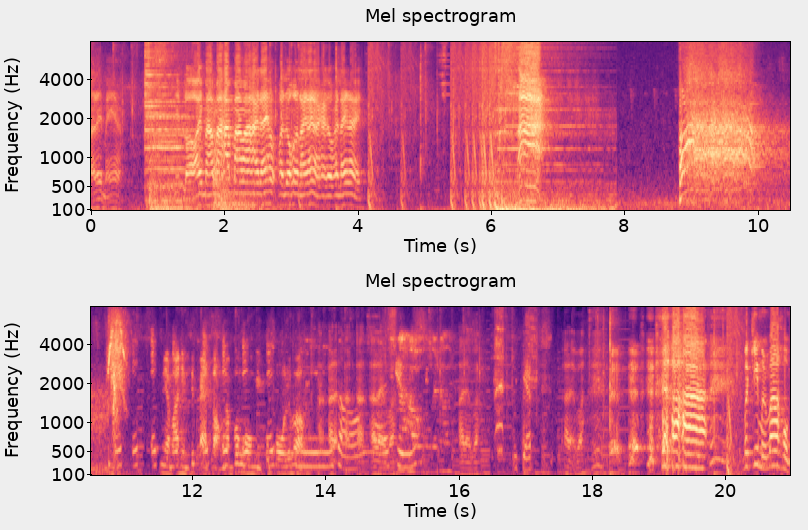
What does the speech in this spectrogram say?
ตายได้ไหมอะ รียบร้อยมามาครับมามาไฮไลท์ไฮไลท์ไฮไลท์หน่อยไฮไลท์ไฮไลท์หน่อยอ่าเนี่ยมาถึง 18สองมันก็งงอีกกูโปรหรือเปล่ามีสองอะไรวะ สี่อะไรวะ แก๊ปอะไรวะ เมื่อกี้เหมือนว่าผม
